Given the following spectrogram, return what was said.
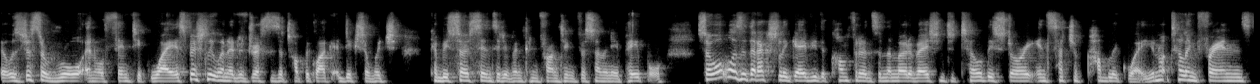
it was just a raw and authentic way, especially when it addresses a topic like addiction, which can be so sensitive and confronting for so many people. So, what was it that actually gave you the confidence and the motivation to tell this story in such a public way? You're not telling friends,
